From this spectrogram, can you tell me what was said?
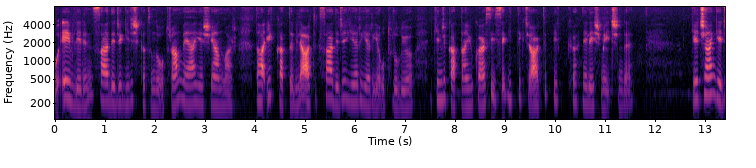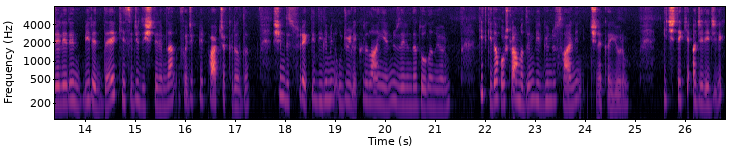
Bu evlerin sadece giriş katında oturan veya yaşayan var. Daha ilk katta bile artık sadece yarı yarıya oturuluyor. İkinci kattan yukarısı ise gittikçe artık bir köhneleşme içinde. Geçen gecelerin birinde kesici dişlerimden ufacık bir parça kırıldı. Şimdi sürekli dilimin ucuyla kırılan yerin üzerinde dolanıyorum. Gitgide hoşlanmadığım bir gündüz halinin içine kayıyorum. İçteki acelecilik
